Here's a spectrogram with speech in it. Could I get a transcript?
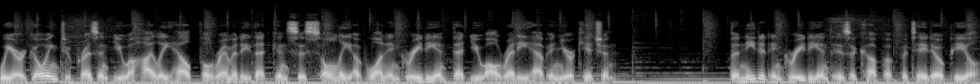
We are going to present you a highly helpful remedy that consists only of one ingredient that you already have in your kitchen. The needed ingredient is a cup of potato peel.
